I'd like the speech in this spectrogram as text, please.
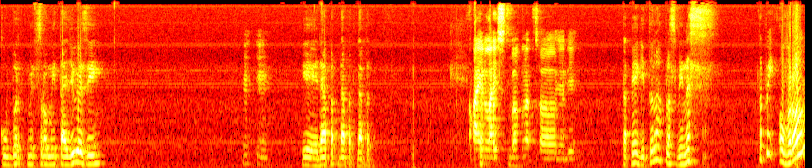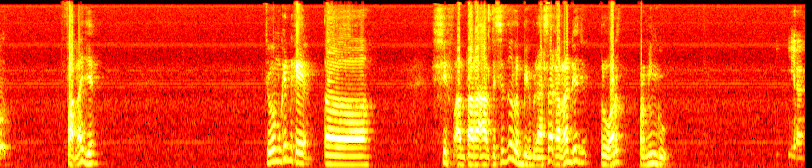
Kubert meets Romita juga sih. Iya, dapat dapat dapat. Stylized banget soalnya dia. Tapi ya gitulah plus minus. Tapi overall fun aja. Cuma mungkin kayak eh shift antara artis itu lebih berasa karena dia keluar per minggu. Iya.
